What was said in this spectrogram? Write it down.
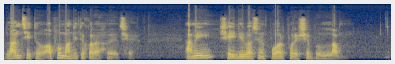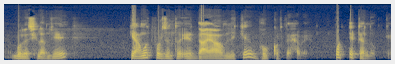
লাঞ্ছিত, অপমানিত করা হয়েছে। আমি সেই নির্বাচনের পর পর এসে বললাম বলেছিলাম যে কেয়ামত পর্যন্ত এর দায় আওয়ামী লীগকে ভোগ করতে হবে, প্রত্যেকটা লোককে।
